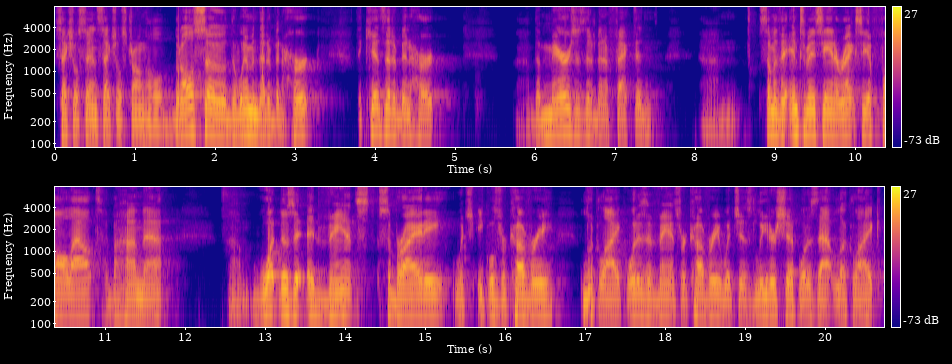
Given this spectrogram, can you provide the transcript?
sexual sin, sexual stronghold, but also the women that have been hurt, the kids that have been hurt, uh, the marriages that have been affected, um, some of the intimacy anorexia fallout behind that. Um, what does advanced sobriety, which equals recovery, look like? What is advanced recovery, which is leadership? What does that look like?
